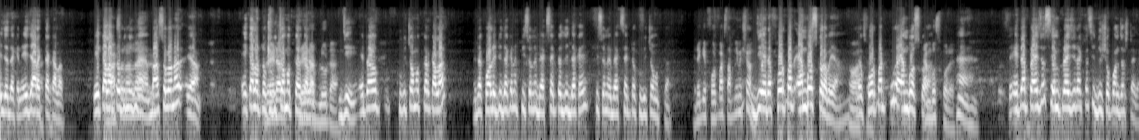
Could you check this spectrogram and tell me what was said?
এই যে দেখেন এই যে আরেকটা কালার এই কালারটা কিন্তু হ্যাঁ বার্সেলোনার এই কালারটা খুবই চমৎকার কালার জি এটাও খুবই চমৎকার কালার এটা কোয়ালিটি দেখেন পিছনে ব্যাক সাইডটা যদি দেখাই পিছনে ব্যাক সাইডটা খুবই চমৎকার। এটা কি ফোর পার্ট সাবলিমেশন জি এটা ফোর পার্ট এমবোস করা ভাইয়া। আচ্ছা। ফোর পার্ট পুরো এমবোস করা। এমবোস করে। হ্যাঁ হ্যাঁ। তো এটা প্রাইসও সেম প্রাইসই রাখতেছি দুইশো পঞ্চাশ টাকা।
